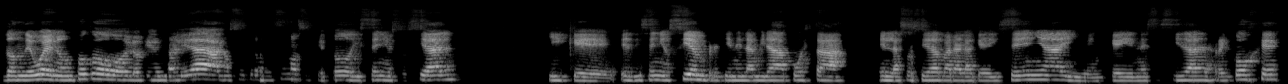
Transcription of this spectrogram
donde, bueno, un poco lo que en realidad nosotros decimos es que todo diseño es social y que el diseño siempre tiene la mirada puesta en la sociedad para la que diseña y en qué necesidades recoge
